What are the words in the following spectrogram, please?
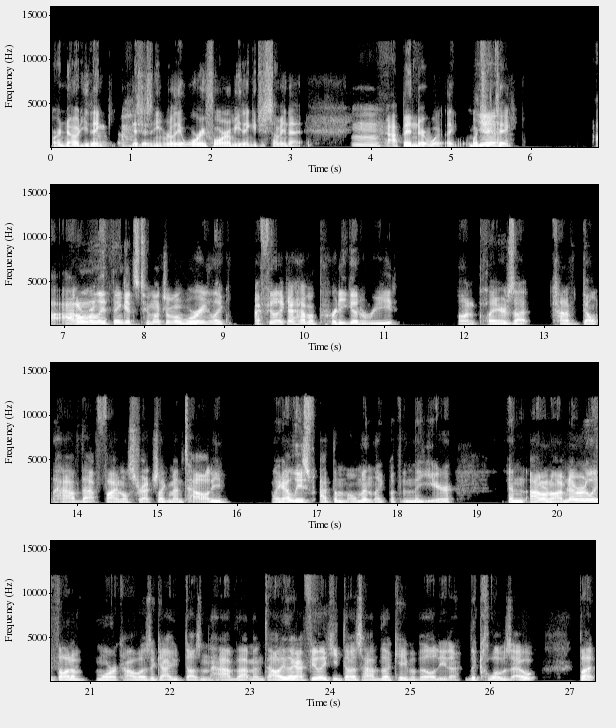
or no? Do you think this isn't even really a worry for him? You think it's just something that Mm, happened, or what? Like what's your Yeah. take? I don't really think it's too much of a worry. Like I feel like I have a pretty good read on players that kind of don't have that final stretch like mentality. Like at least at the moment, like within the year. And I don't know. I've never really thought of Morikawa as a guy who doesn't have that mentality. Like I feel like he does have the capability to to close out, but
